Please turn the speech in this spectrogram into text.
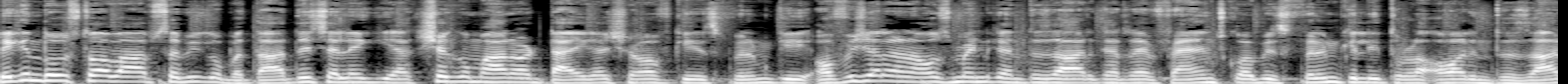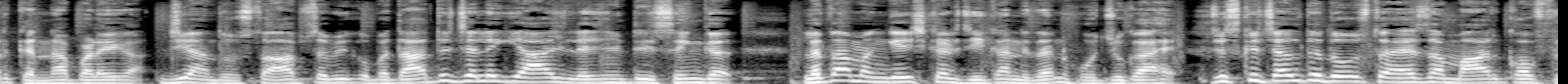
लेकिन दोस्तों, अब आप सभी को बताते चले कि अक्षय कुमार और टाइगर श्रॉफ की इस फ़िल्म की ऑफिशियल अनाउंसमेंट का इंतज़ार कर रहे फैंस को अब इस फ़िल्म के लिए थोड़ा और इंतज़ार करना पड़ेगा। जी हाँ दोस्तों, आप सभी को बताते चले की आज लेजेंडरी सिंगर लता मंगेशकर जी का निधन हो चुका है, जिसके चलते दोस्तों as a mark of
